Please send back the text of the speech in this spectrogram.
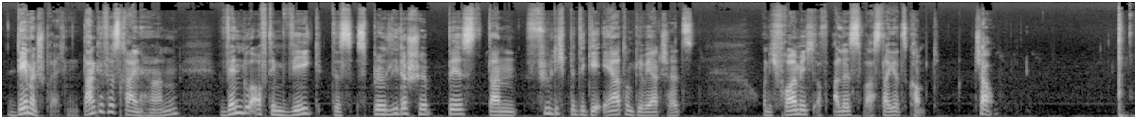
Dementsprechend, danke fürs Reinhören. Wenn du auf dem Weg des Spirit Leadership bist, dann fühle dich bitte geehrt und gewertschätzt. Und ich freue mich auf alles, was da jetzt kommt. Ciao.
